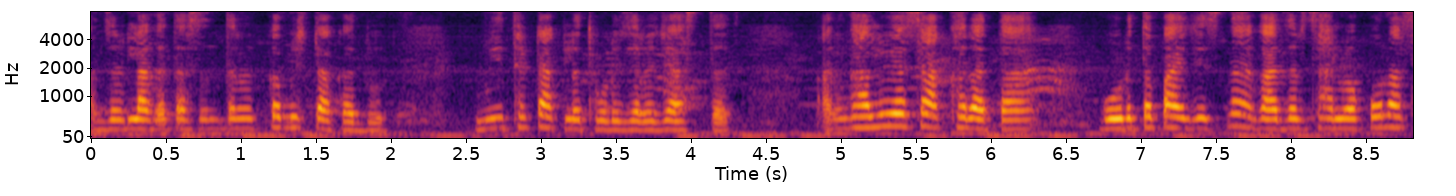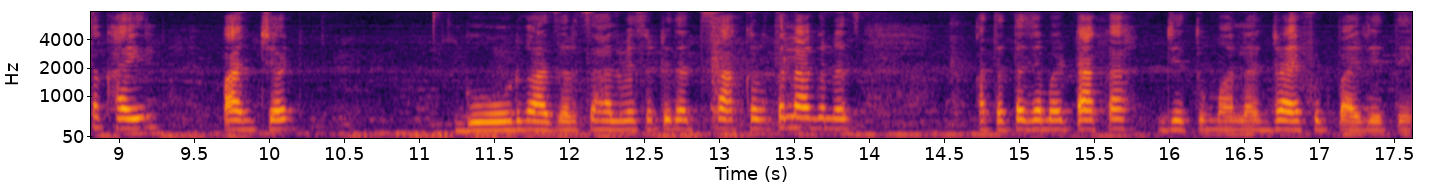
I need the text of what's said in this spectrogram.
आणि जर लागत असेल तर कमीच टाका दूध. मी इथं टाकलं थोडं जरा जास्तच. आणि घालूया साखर आता. गोड तर पाहिजेच ना. गाजरचा हलवा कोण असा खाईल? पानचट. गोड गाजरचा हलव्यासाठी त्यात साखर तर लागणच. आता त्याच्यामध्ये टाका जे तुम्हाला ड्रायफ्रूट पाहिजे ते.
